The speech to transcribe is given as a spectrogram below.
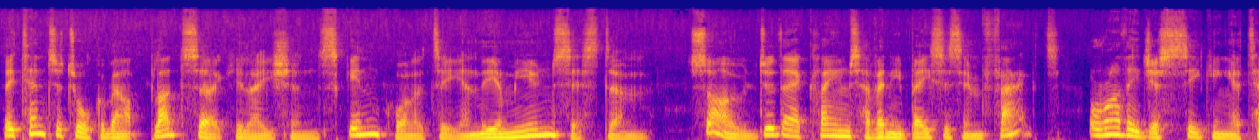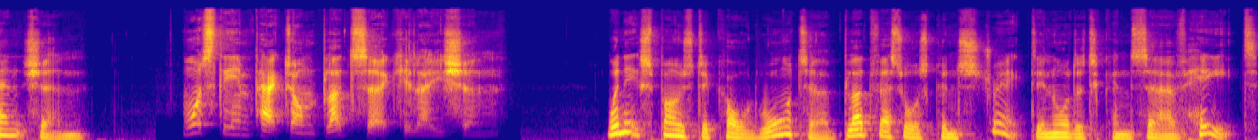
They tend to talk about blood circulation, skin quality, and the immune system. So, do their claims have any basis in fact, or are they just seeking attention? What's the impact on blood circulation? When exposed to cold water, blood vessels constrict in order to conserve heat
